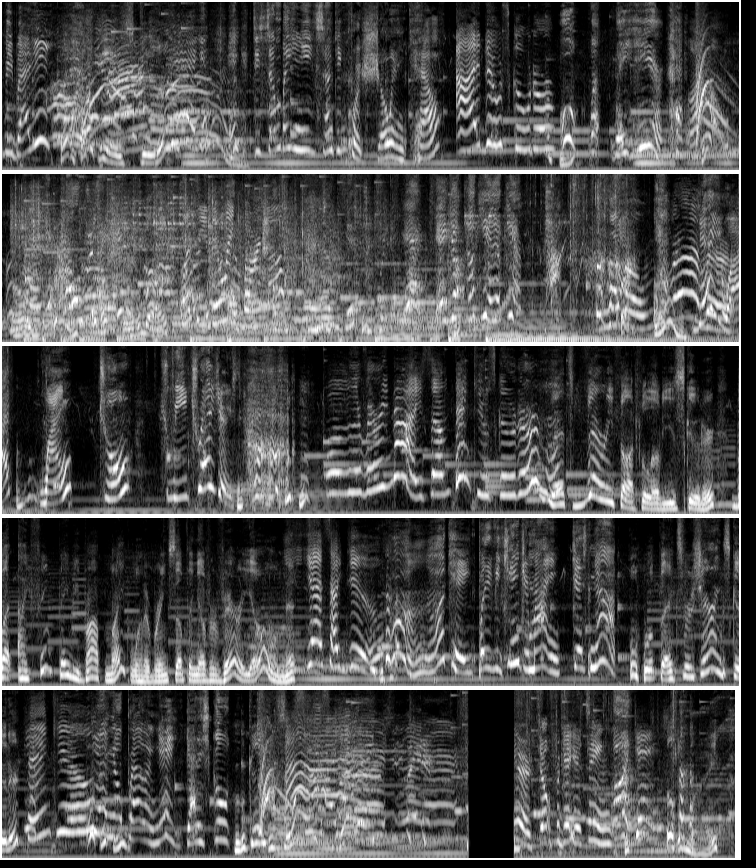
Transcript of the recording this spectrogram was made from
everybody. Hi there, Scooter. Does somebody need something for show and tell? I do, Scooter. Oh, well, right here. Wow. What's he doing, Barney? Hey, look, look here, look here. Oh, There you are. One, two, three treasures. Well, they're very nice. Um, thank you, Scooter. That's very thoughtful of you, Scooter. But I think Baby Bop might want to bring something of her very own. Yes, I do. Hmm, okay, but if you change your mind, just knock. Well, thanks for sharing, Scooter. Thank you. Yeah, no problem. Hey, gotta scoot. Okay. Bye. See you later. Here, don't forget your things. Okay. Oh my.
